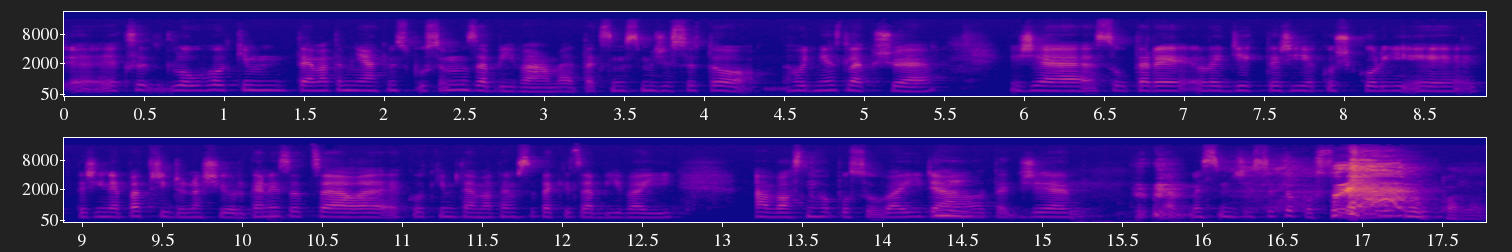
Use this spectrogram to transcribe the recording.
jak se dlouho tím tématem nějakým způsobem zabýváme, tak si myslím, že se to hodně zlepšuje, že jsou tady lidi, kteří jako školí i, kteří nepatří do naší organizace, ale jako tím tématem se taky zabývají a vlastně ho posouvají dál, hmm. takže myslím, že se to posouvá. Pardon.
